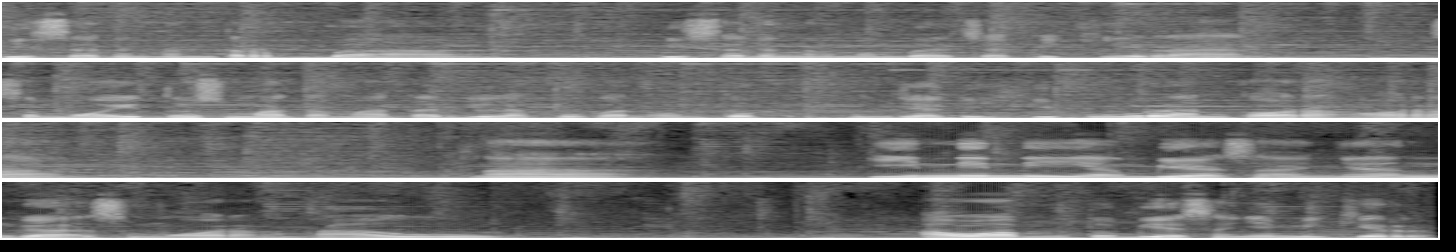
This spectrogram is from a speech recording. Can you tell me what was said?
bisa dengan terbang, bisa dengan membaca pikiran. Semua itu semata-mata dilakukan untuk menjadi hiburan ke orang-orang. Nah, ini nih yang biasanya nggak semua orang tahu. Awam tuh biasanya mikir,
